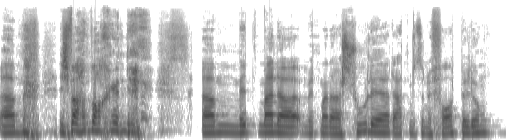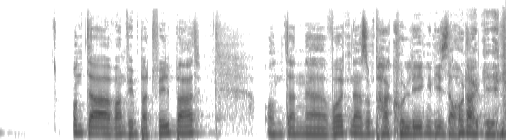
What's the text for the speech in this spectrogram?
Ähm, ich war am Wochenende ähm, mit, meiner, mit meiner Schule, da hatten wir so eine Fortbildung und da waren wir in Bad Wildbad und dann äh, wollten da so ein paar Kollegen in die Sauna gehen.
